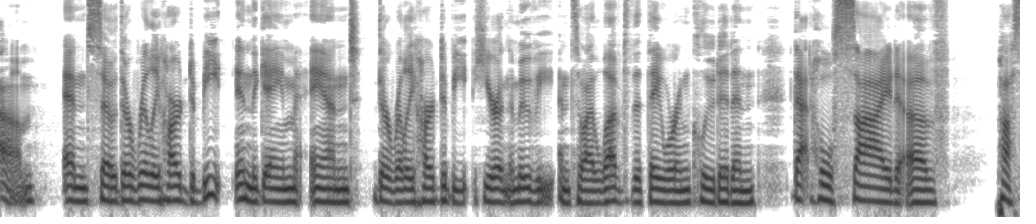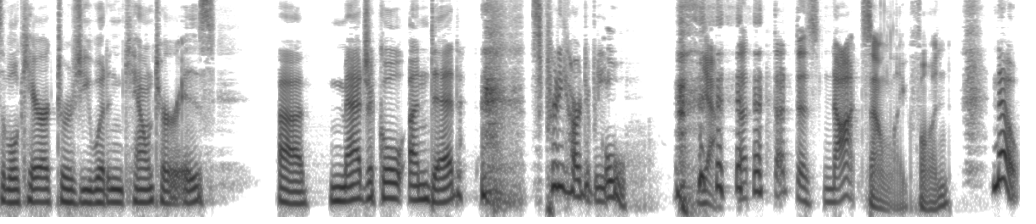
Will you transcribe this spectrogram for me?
Um, and so they're really hard to beat in the game and they're really hard to beat here in the movie. And so I loved that they were included in that whole side of possible characters you would encounter is uh, magical undead. it's pretty hard to beat. Oh, yeah, that that does not sound like fun. No.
